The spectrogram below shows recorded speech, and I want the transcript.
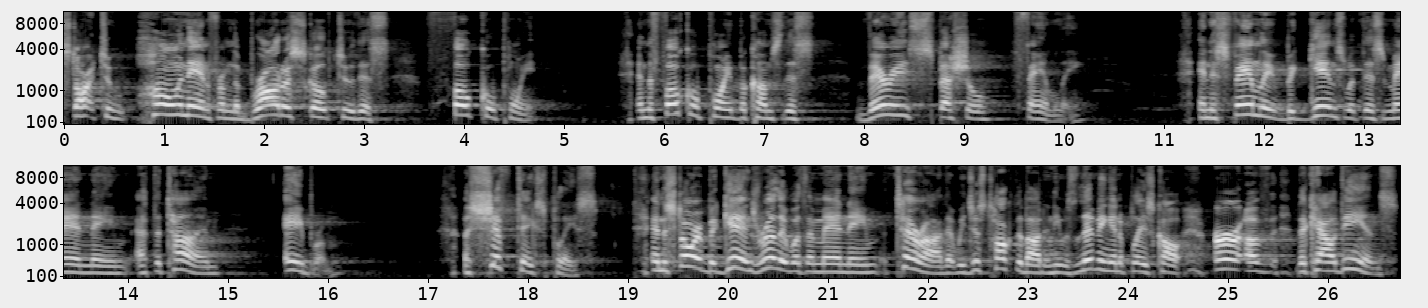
start to hone in from the broader scope to this focal point. And the focal point becomes this very special family. And his family begins with this man named, at the time, Abram. A shift takes place. And the story begins really with a man named Terah that we just talked about, and he was living in a place called Ur of the Chaldeans,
